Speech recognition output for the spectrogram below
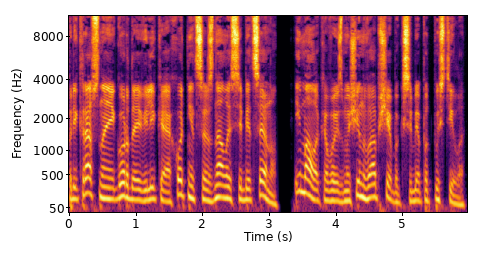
Прекрасная и гордая великая охотница знала себе цену, и мало кого из мужчин вообще бы к себе подпустила.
